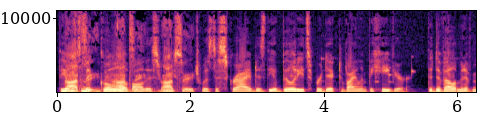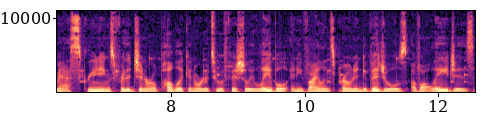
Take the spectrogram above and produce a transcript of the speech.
The Nazi, ultimate goal Nazi, of all this Nazi. research was described as the ability to predict violent behavior, the development of mass screenings for the general public in order to officially label any violence prone individuals of all ages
